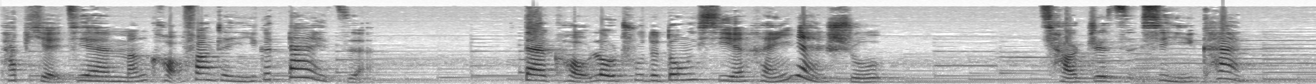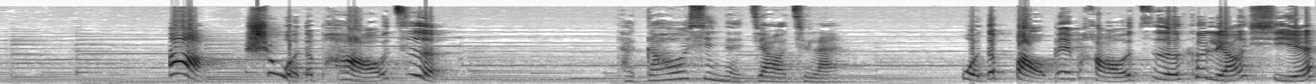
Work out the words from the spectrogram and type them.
他瞥见门口放着一个袋子，袋口露出的东西很眼熟。乔治仔细一看，啊，是我的袍子！他高兴地叫起来：“我的宝贝袍子和凉鞋！”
